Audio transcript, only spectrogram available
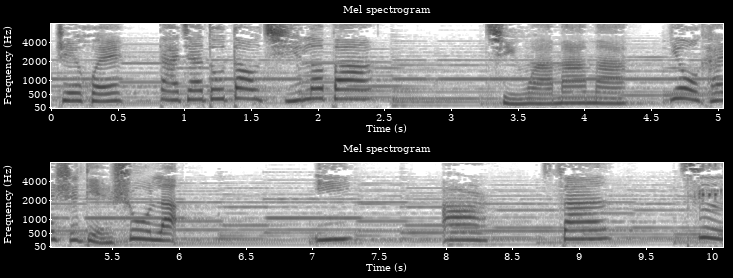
这回大家都到齐了吧？青蛙妈妈又开始点数了，一、二、三、四，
